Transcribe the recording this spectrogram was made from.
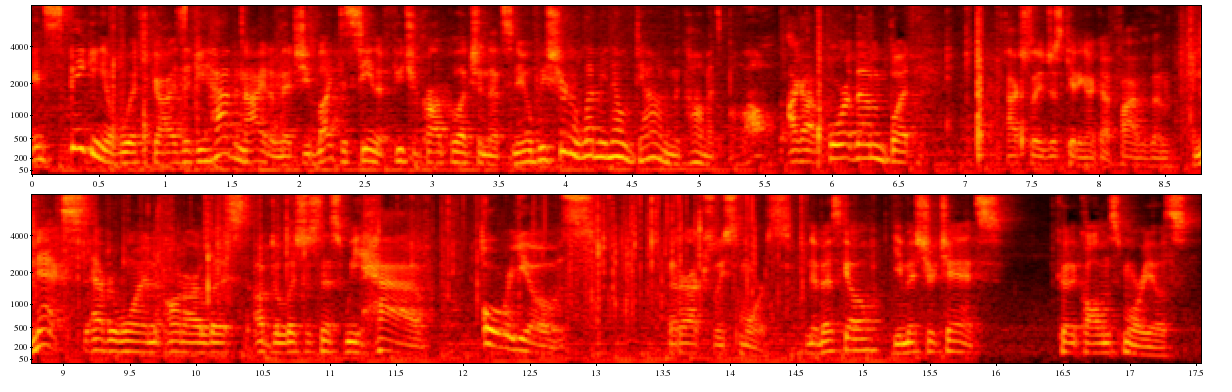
And speaking of which, guys, if you have an item that you'd like to see in a future carb collection that's new, be sure to let me know down in the comments below. I got four of them, but Actually, just kidding, I got five of them. Next, everyone, on our list of deliciousness, we have Oreos that are actually s'mores. Nabisco, you missed your chance. Could have called them s'moreos.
